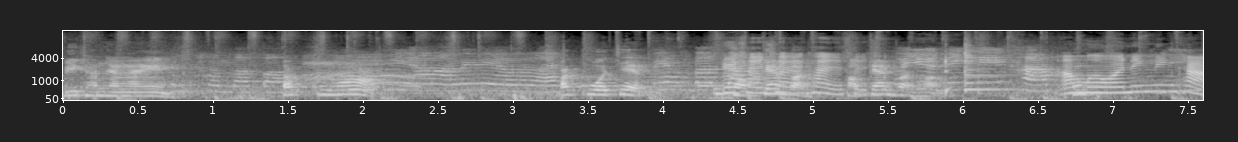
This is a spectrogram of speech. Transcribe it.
บีทำยังไง ทำเบาๆป้ากลัว ไม่มีอะไรไม่มีอะไรป้ากลัวเจ็บพี่ทำเบาเดี๋ยวหอมแก้มก่อนใช่หอมแก้มก่อนหอมๆนี่ๆค่ะเอามือไว้นิ่งๆค่ะ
